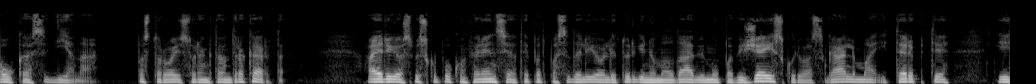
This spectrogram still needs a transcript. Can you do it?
aukas dieną. Pastaroji surinkta antrą kartą. Airijos viskupų konferencija taip pat pasidalijo liturginių maldavimų pavyzdžiais, kuriuos galima įterpti į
